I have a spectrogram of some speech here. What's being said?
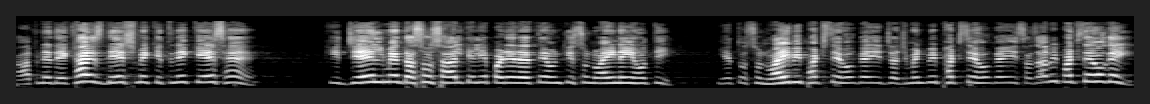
आपने देखा इस देश में कितने केस हैं? कि जेल में दसों साल के लिए पड़े रहते हैं, उनकी सुनवाई नहीं होती। ये तो सुनवाई भी फट से हो गई जजमेंट भी फट से हो गई, सजा भी फट से हो गई।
